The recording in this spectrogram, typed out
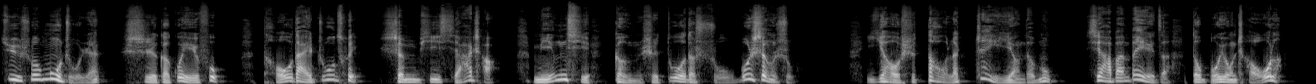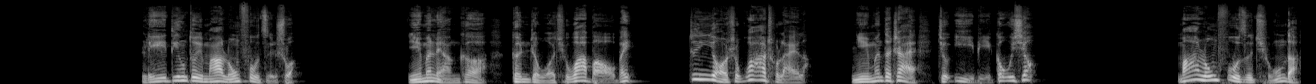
据说墓主人是个贵妇，头戴珠翠，身披霞氅，名气更是多的数不胜数。要是盗了这样的墓，下半辈子都不用愁了。李丁对马龙父子说。你们两个跟着我去挖宝贝，真要是挖出来了，你们的债就一笔勾销。马龙父子穷的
